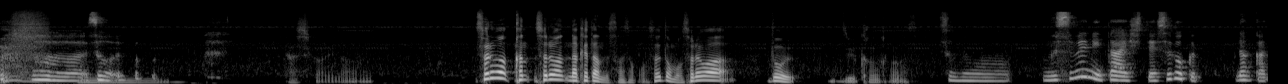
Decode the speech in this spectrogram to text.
ああそう。ん。確かにな。それはかんそれは泣けたんですか？そこ。それともそれはどういう感覚なんですか？その娘に対してすごくなんか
